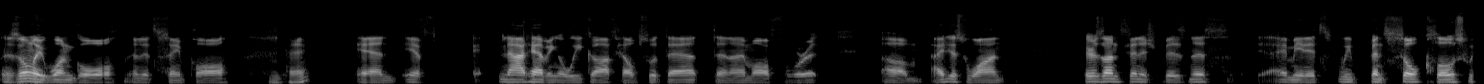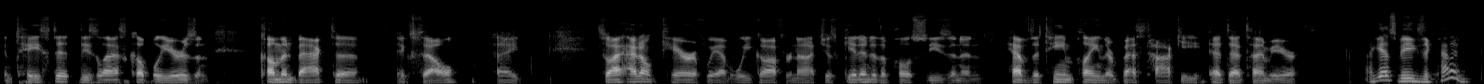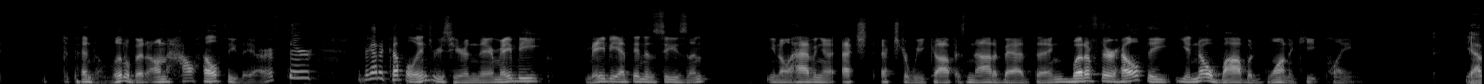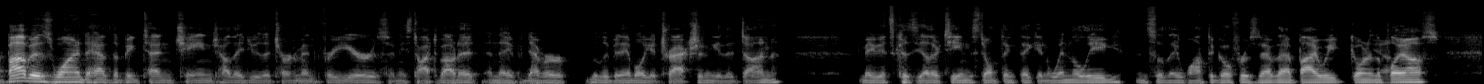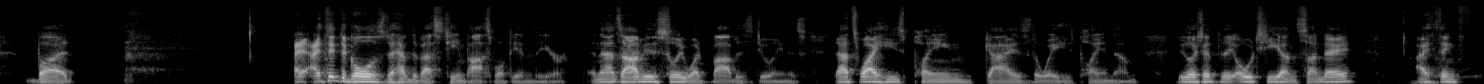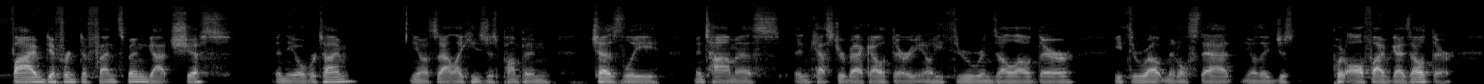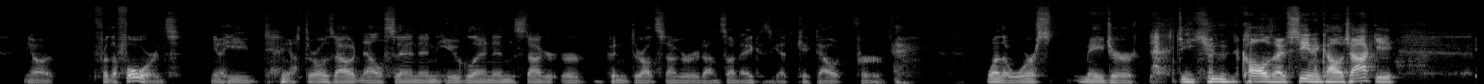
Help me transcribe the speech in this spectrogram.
there's only one goal, and it's St. Paul. Okay. And if not having a week off helps with that, then I'm all for it. Um, I just want there's unfinished business. I mean, it's we've been so close we can taste it these last couple years, and coming back to Xcel. I so I, I don't care if we have a week off or not. Just get into the postseason and have the team playing their best hockey at that time of year. I guess Vigs, it kind of depends a little bit on how healthy they are. If they're if they got a couple injuries here and there, maybe maybe at the end of the season, you know, having an extra extra week off is not a bad thing. But if they're healthy, you know Bob would want to keep playing. Yeah, Bob has wanted to have the Big Ten change how they do the tournament for years, and he's talked about it, and they've never really been able to get traction and get it done. Maybe it's because the other teams don't think they can win the league, and so they want the Gophers to have that bye week going in the playoffs. But I, I think the goal is to have the best team possible at the end of the year, and that's Okay. obviously what Bob is doing. Is that's why he's playing guys the way he's playing them. You looked at the OT on Sunday. I think five different defensemen got shifts in the overtime. You know, it's not like he's just pumping Chesley and Thomas and Koster back out there. You know, he threw Rinzel out there. He threw out Mittelstadt. You know, they just put all five guys out there. You know, for the forwards, you know, he you know throws out Nelson and Huglen and Snugger or couldn't throw out Snuggerud on Sunday because he got kicked out for one of the worst major DQ calls I've seen in college hockey.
